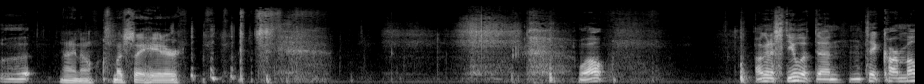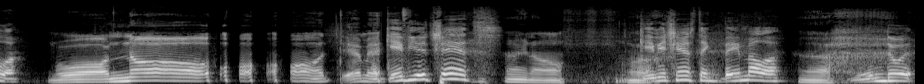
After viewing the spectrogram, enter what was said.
Ugh. I know. As much as I hate her. well, I'm going to steal it then. I'm going to take Carmella. Oh no! Oh damn it. I gave you a chance. I know. Gave you a chance to take Baymella. Ugh. You didn't do it.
